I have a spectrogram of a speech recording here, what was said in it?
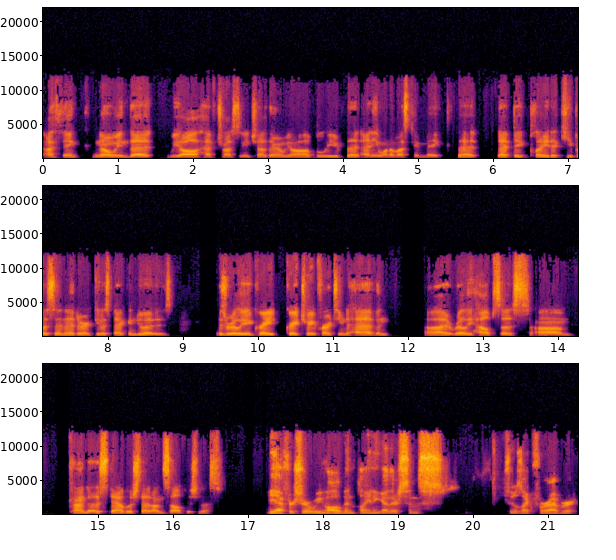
I think knowing that we all have trust in each other and we all believe that any one of us can make that that big play to keep us in it or get us back into it is is really a great great trait for our team to have. And uh, it really helps us um, kind of establish that unselfishness. Yeah for sure. We've all been playing together since feels like forever.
